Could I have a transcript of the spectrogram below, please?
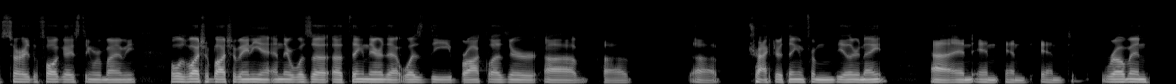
sorry, the Fall Guys thing reminded me. I was watching Botchamania, and there was a, a thing there that was the Brock Lesnar uh, uh, uh, tractor thing from the other night, uh, and and and and Roman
